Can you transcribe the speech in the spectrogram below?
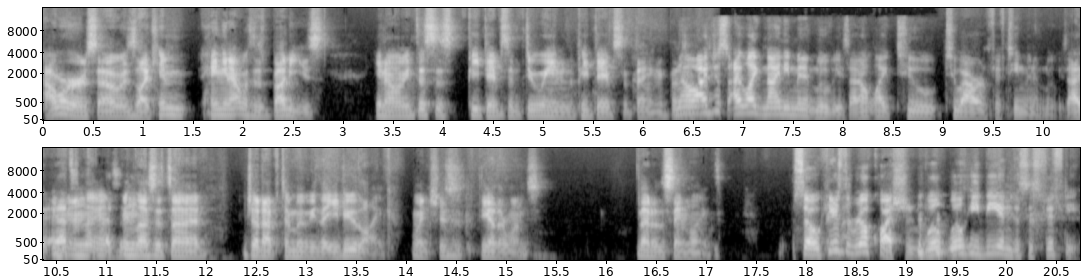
hour or so is like him hanging out with his buddies. You know, I mean, this is Pete Davidson doing the Pete Davidson thing. But No, like, I just I like ninety minute movies. I don't like two two hour and fifteen minute movies. I that's, un- that's unless it's a Judd Apatow movie that you do like, which is the other ones that are the same length. So here's the real question: Will will he be in This Is Fifty?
